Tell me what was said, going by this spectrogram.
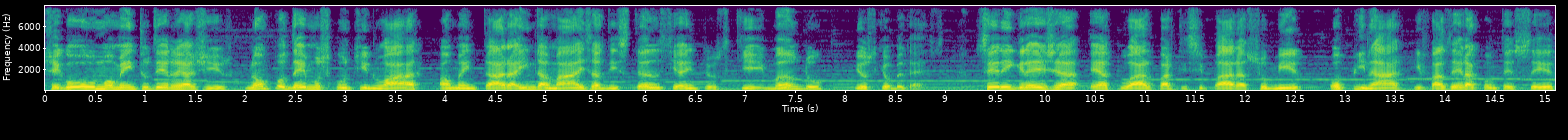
Chegou o momento de reagir. Não podemos continuar a aumentar ainda mais a distância entre os que mandam e os que obedecem. Ser igreja é atuar, participar, assumir, opinar e fazer acontecer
